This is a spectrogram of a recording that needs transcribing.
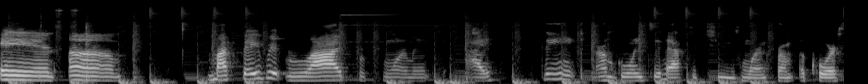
And um, my favorite live performance, I think I'm going to have to choose one from, of course,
